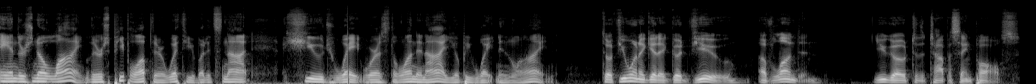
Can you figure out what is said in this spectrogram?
And there's no line. There's people up there with you, but it's not a huge wait. Whereas the London Eye, you'll be waiting in line. So, if you want to get a good view of London, you go to the top of St. Paul's.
